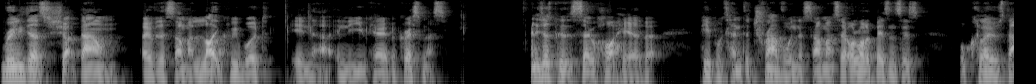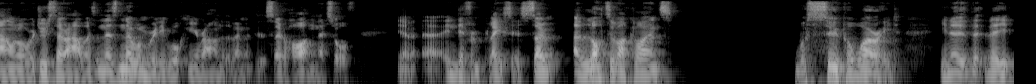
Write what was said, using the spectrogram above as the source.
really does shut down over the summer, like we would in uh, in the UK over Christmas. And it's just because it's so hot here that people tend to travel in the summer. So a lot of businesses will close down or reduce their hours, and there's no one really walking around at the moment because it's so hot and they're sort of you know uh, in different places. So a lot of our clients were super worried you know, they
